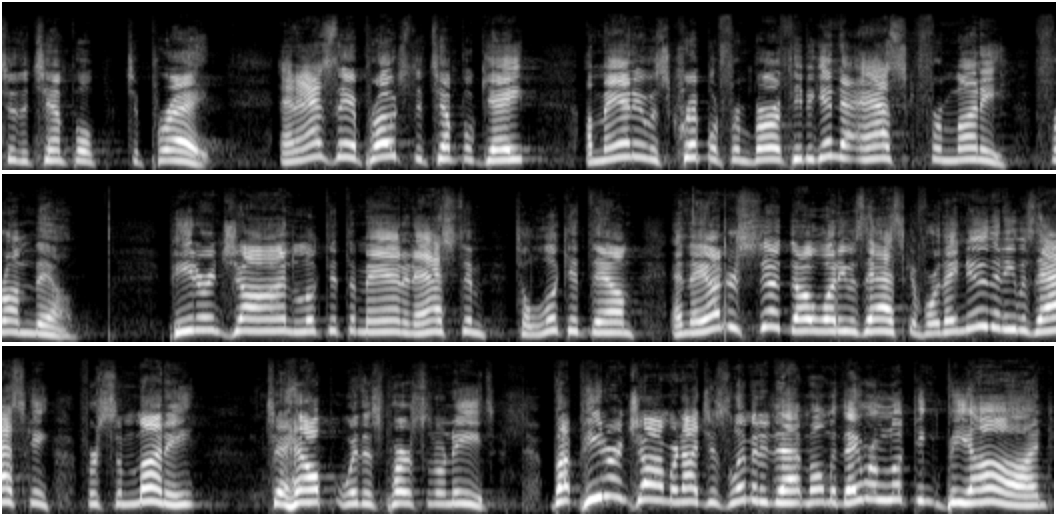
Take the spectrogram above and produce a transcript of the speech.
to the temple to pray. And as they approached the temple gate, a man who was crippled from birth, he began to ask for money from them. Peter and John looked at the man and asked him to look at them, and they understood, though, what he was asking for. They knew that he was asking for some money to help with his personal needs. But Peter and John were not just limited to that moment, they were looking beyond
